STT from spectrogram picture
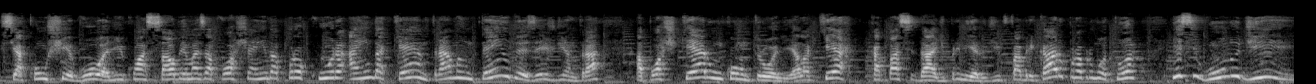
se aconchegou ali com a Sauber, mas a Porsche ainda procura, ainda quer entrar, mantém o desejo de entrar. A Porsche quer um controle, ela quer capacidade, primeiro, de fabricar o próprio motor e segundo, de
